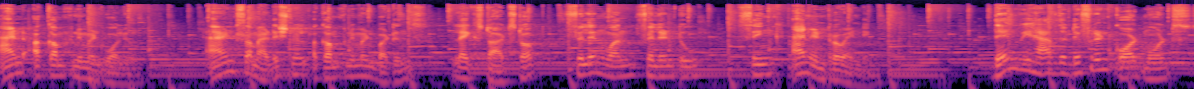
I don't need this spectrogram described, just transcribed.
and accompaniment volume and some additional accompaniment buttons like start stop, fill in 1, fill in 2, sync and intro ending. Then we have the different chord modes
